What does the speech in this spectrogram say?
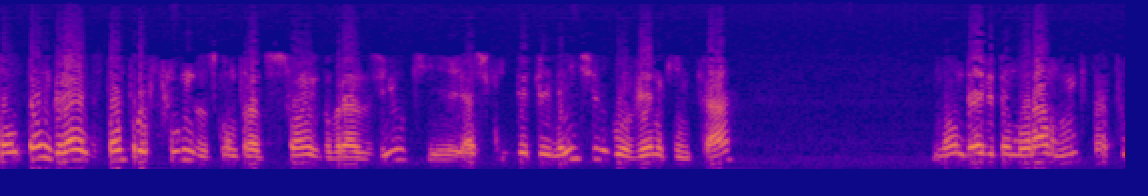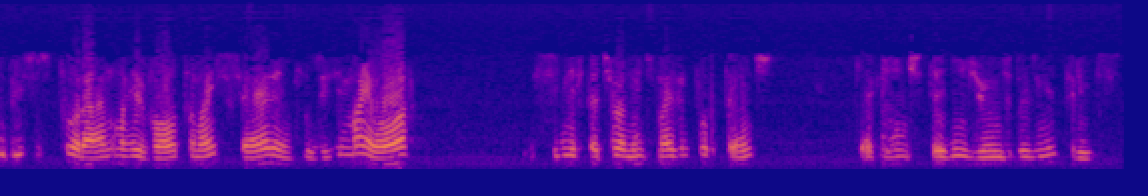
são tão grandes, tão profundas as contradições no Brasil que acho que independente do governo que entrar, não deve demorar muito para tudo isso estourar numa revolta mais séria, inclusive maior, significativamente mais importante que a que a gente teve em junho de 2013.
